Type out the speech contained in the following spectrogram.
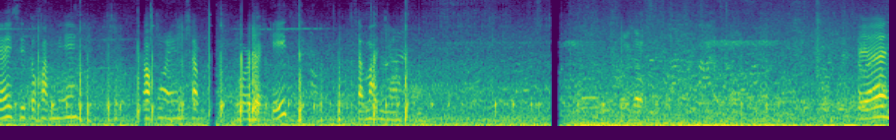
guys, dito kami. Ako ngayon sa border gate. Samahan niyo ako. Ayan,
